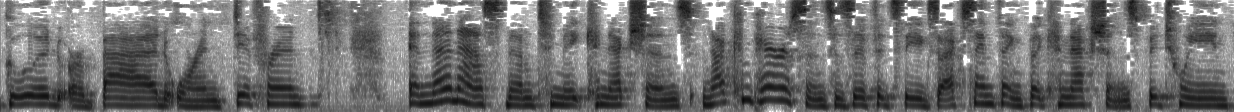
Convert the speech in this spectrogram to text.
good or bad or indifferent and then ask them to make connections, not comparisons as if it's the exact same thing, but connections between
